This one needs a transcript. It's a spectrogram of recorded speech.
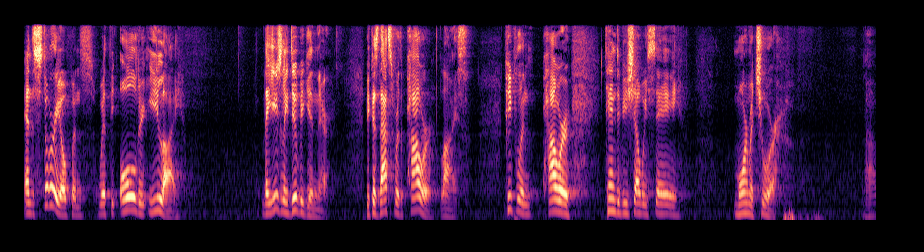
And the story opens with the older Eli. They usually do begin there because that's where the power lies. People in power tend to be, shall we say, more mature. Uh,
